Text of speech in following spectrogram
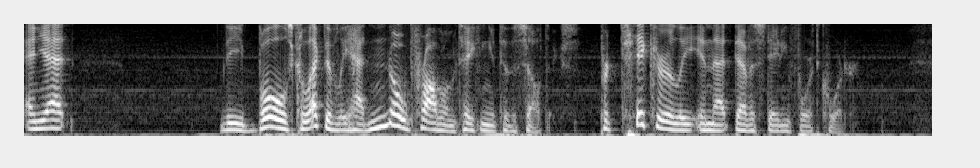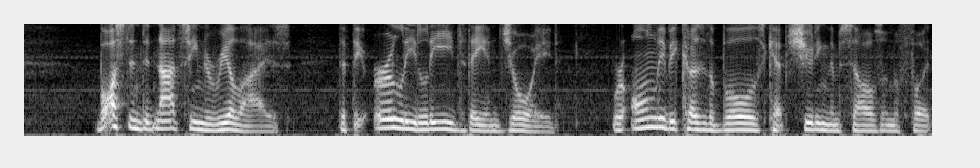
And yet, the Bulls collectively had no problem taking it to the Celtics, particularly in that devastating fourth quarter. Boston did not seem to realize that the early leads they enjoyed were only because the Bulls kept shooting themselves in the foot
